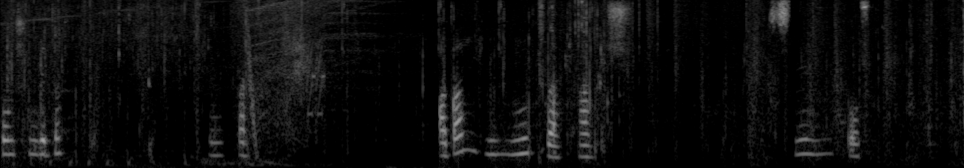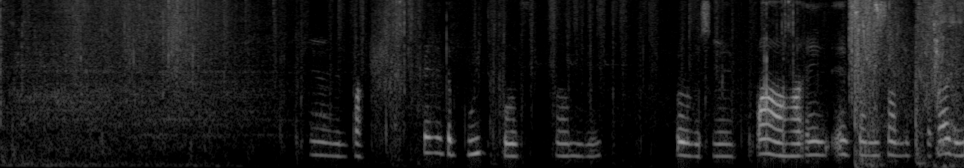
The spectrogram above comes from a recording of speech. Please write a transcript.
Konuşunca da Evet, bak. Adam gibi loot var kardeş. Senin boz. Yani bak. Beni de bu it pozisyonu diyor. Öylesine yapayım. Aha en, en son sandık var. Hadi.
